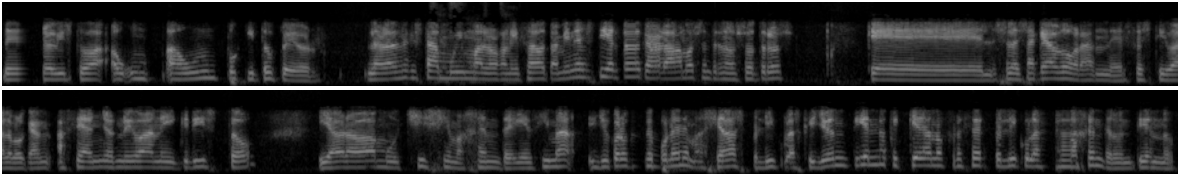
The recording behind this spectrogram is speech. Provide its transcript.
de que lo he visto aún, aún un poquito peor. La verdad es que está muy mal organizado. También es cierto que hablábamos entre nosotros que se les ha quedado grande el festival, porque hace años no iba ni Cristo y ahora va muchísima gente. Y encima yo creo que pone demasiadas películas, que yo entiendo que quieran ofrecer películas a la gente, lo entiendo.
